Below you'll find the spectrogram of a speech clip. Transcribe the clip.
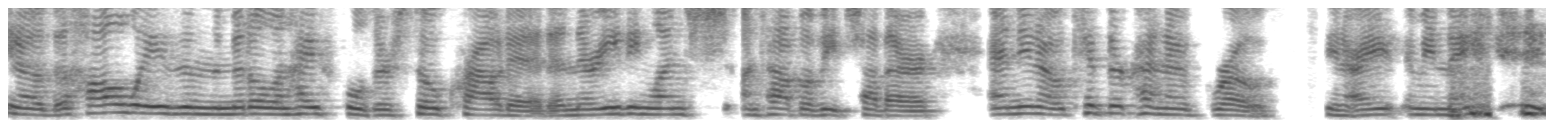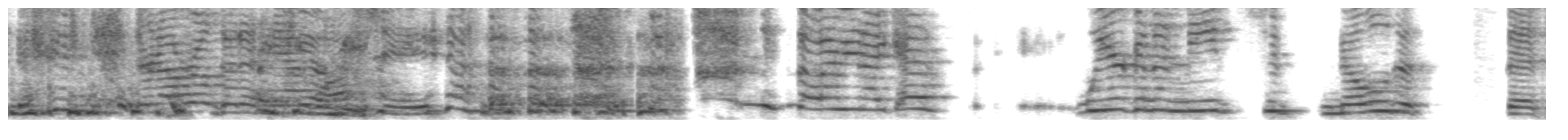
You know the hallways in the middle and high schools are so crowded and they're eating lunch on top of each other. And you know kids are kind of gross you know right? I mean they they're not real good at hand washing. So i mean i guess we're going to need to know that that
